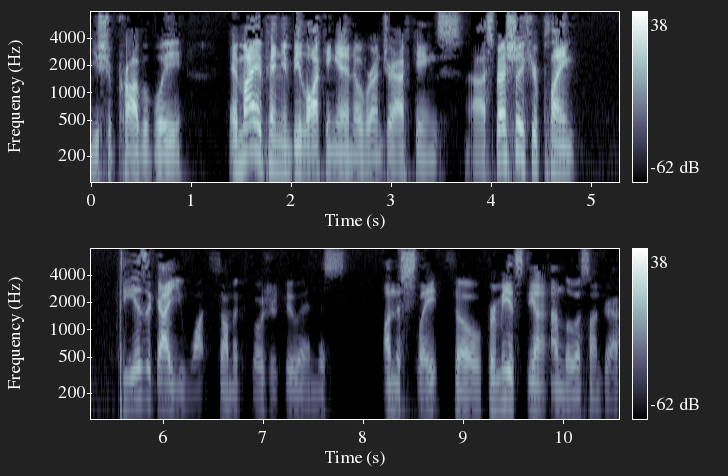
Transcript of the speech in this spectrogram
you should probably, in my opinion, be locking in over on DraftKings, uh, especially if you're playing. He is a guy you want some exposure to in this on the slate. So for me, it's Dion Lewis on DraftKings.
